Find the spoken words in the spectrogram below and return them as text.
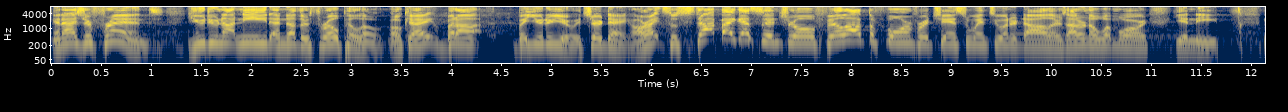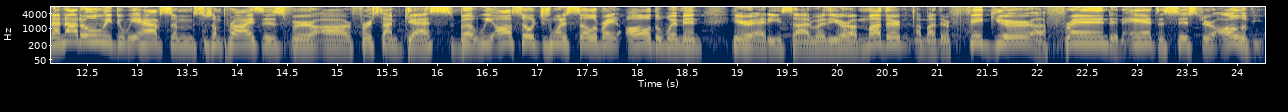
And as your friend, you do not need another throw pillow, okay? But uh, but you do you. It's your day, all right? So stop by Guest Central, fill out the form for a chance to win $200. I don't know what more you need. Now, not only do we have some, some prizes for our first time guests, but we also just want to celebrate all the women here at Eastside. Whether you're a mother, a mother figure, a friend, an aunt, a sister, all of you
